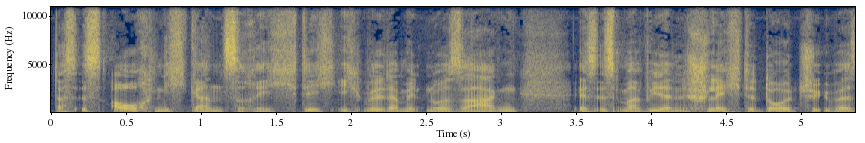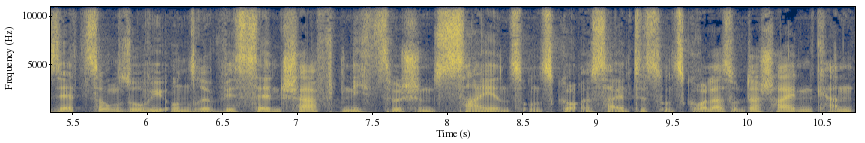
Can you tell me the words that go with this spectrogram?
Das ist auch nicht ganz richtig. Ich will damit nur sagen, es ist mal wieder eine schlechte deutsche Übersetzung, so wie unsere Wissenschaft nicht zwischen Science und Scho Scientists und Scholars unterscheiden kann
